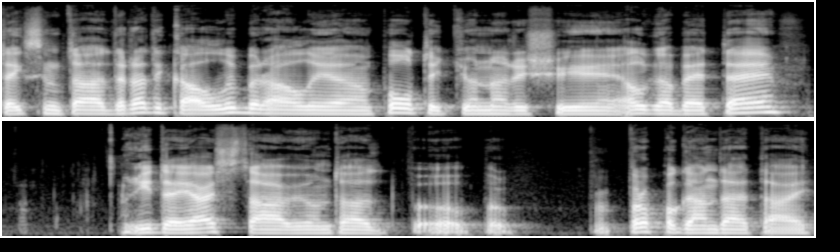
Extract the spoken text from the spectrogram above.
teiksim, tādi radikāli liberālie politiķi un arī šie LGBT ideja aizstāvji un tādi propagandētāji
